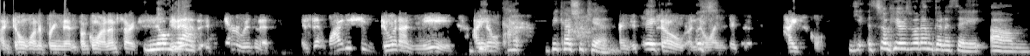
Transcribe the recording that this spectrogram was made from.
I don't want to bring that but go on. I'm sorry. No It yeah. is. it's true isn't it? Is that why does she do it on me? I don't because, because she can. And it's It- so annoying. It's high school. Yeah, so here's what i'm gonna say um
